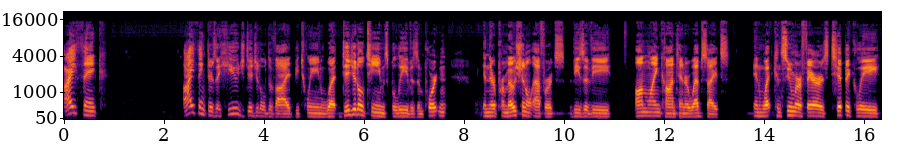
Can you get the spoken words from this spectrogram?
I think. I think there's a huge digital divide between what digital teams believe is important in their promotional efforts vis-a-vis online content or websites and what consumer affairs typically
